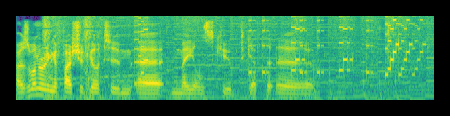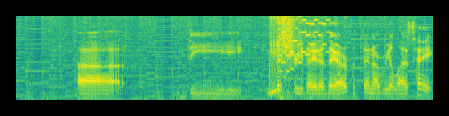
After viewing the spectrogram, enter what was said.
I was wondering if I should go to uh, Cube to get the uh, uh, the mystery data there, but then I realized, hey,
